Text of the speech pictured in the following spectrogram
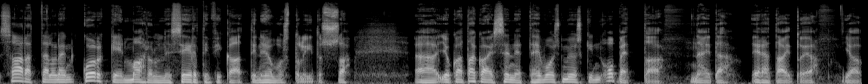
saada tällainen korkein mahdollinen sertifikaatti Neuvostoliitossa, joka takaisi sen, että he voisivat myöskin opettaa näitä erätaitoja ja,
